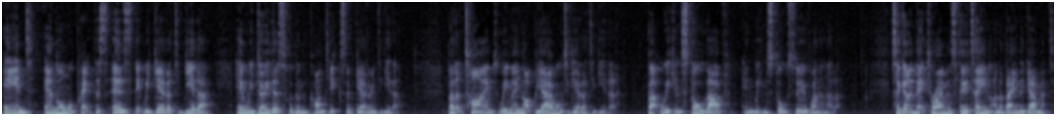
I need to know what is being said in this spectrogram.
And our normal practice is that we gather together, and we do this within the context of gathering together. But at times, we may not be able to gather together, but we can still love and we can still serve one another. So, going back to Romans 13 on obeying the government,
